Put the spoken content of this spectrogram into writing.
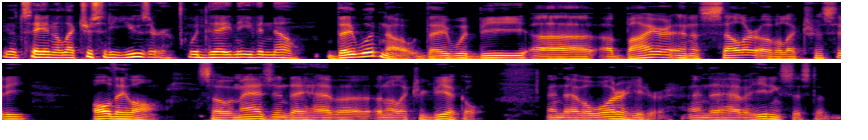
let's say, an electricity user? Would they even know? They would know. They would be uh, a buyer and a seller of electricity all day long. So imagine they have a, an electric vehicle and they have a water heater and they have a heating system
